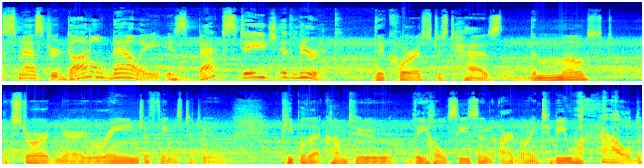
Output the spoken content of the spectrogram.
Chorus Master Donald Nally is backstage at Lyric. The chorus just has the most extraordinary range of things to do. People that come to the whole season are going to be wowed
